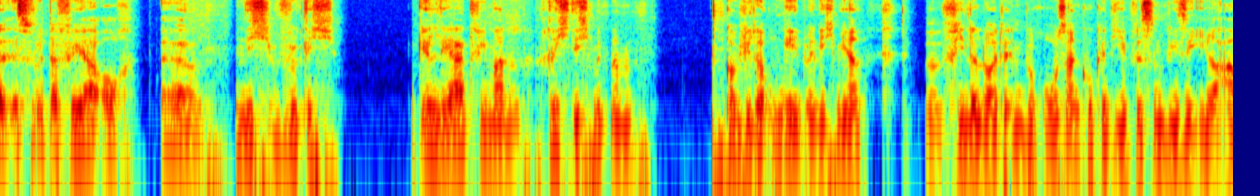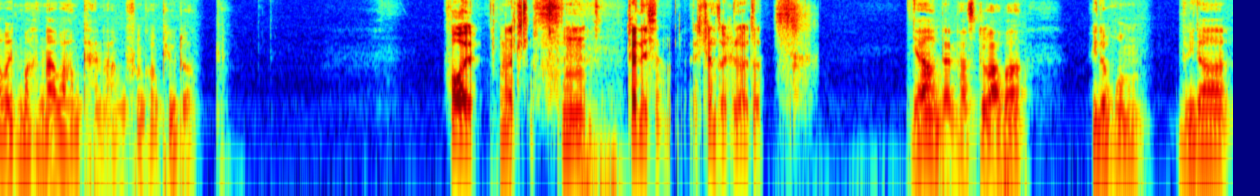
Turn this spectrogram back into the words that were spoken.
es wird dafür ja auch äh, nicht wirklich gelehrt, wie man richtig mit einem Computer umgeht. Wenn ich mir äh, viele Leute in Büros angucke, die wissen, wie sie ihre Arbeit machen, aber haben keine Ahnung von Computer. Voll. Hm, Kenne ich. Ich kenne solche Leute. Ja, und dann hast du aber wiederum wieder,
